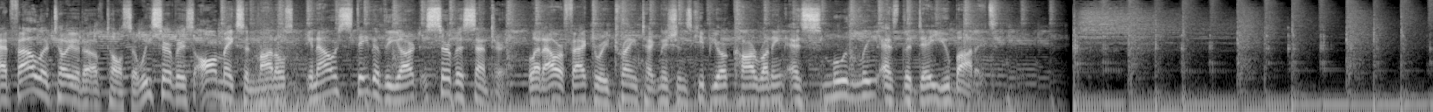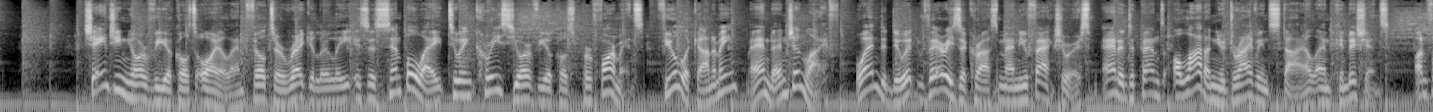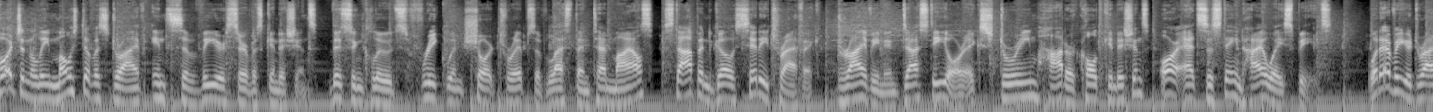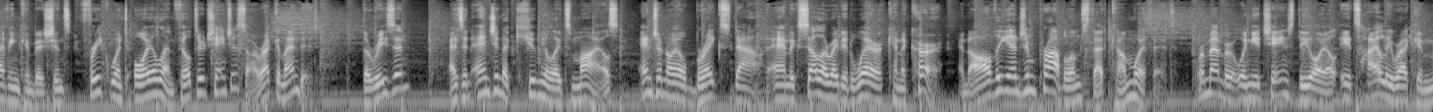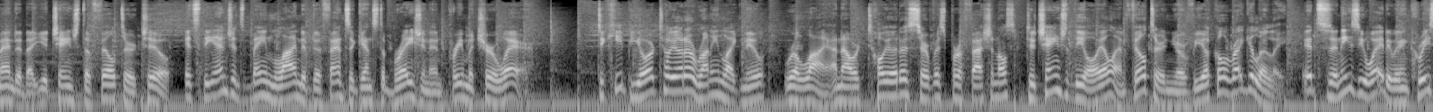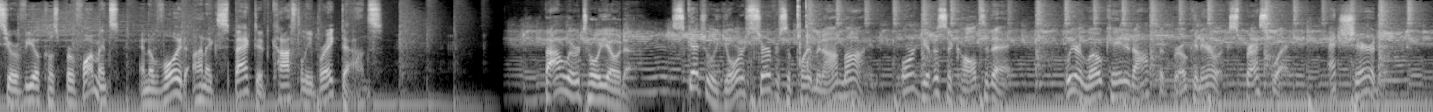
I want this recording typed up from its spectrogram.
At Fowler Toyota of Tulsa, we service all makes and models in our state of the art service center. Let our factory trained technicians keep your car running as smoothly as the day you bought it. Changing your vehicle's oil and filter regularly is a simple way to increase your vehicle's performance, fuel economy, and engine life. When to do it varies across manufacturers, and it depends a lot on your driving style and conditions. Unfortunately, most of us drive in severe service conditions. This includes frequent short trips of less than 10 miles, stop and go city traffic, driving in dusty or extreme hot or cold conditions, or at sustained highway speeds. Whatever your driving conditions, frequent oil and filter changes are recommended. The reason? As an engine accumulates miles, engine oil breaks down and accelerated wear can occur, and all the engine problems that come with it. Remember, when you change the oil, it's highly recommended that you change the filter too. It's the engine's main line of defense against abrasion and premature wear. To keep your Toyota running like new, rely on our Toyota service professionals to change the oil and filter in your vehicle regularly. It's an easy way to increase your vehicle's performance and avoid unexpected costly breakdowns. Fowler Toyota. Schedule your service appointment online or give us a call today. We are located off the Broken Arrow Expressway at Sheridan.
